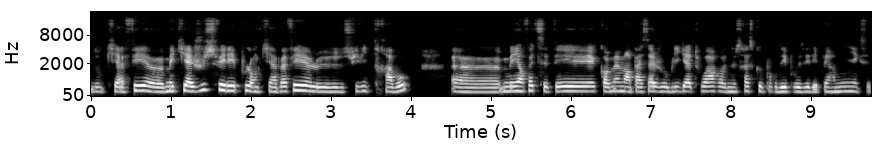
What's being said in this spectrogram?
donc qui a fait, euh, mais qui a juste fait les plans, qui n'a pas fait le suivi de travaux. Euh, mais en fait, c'était quand même un passage obligatoire, ne serait-ce que pour déposer les permis, etc.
